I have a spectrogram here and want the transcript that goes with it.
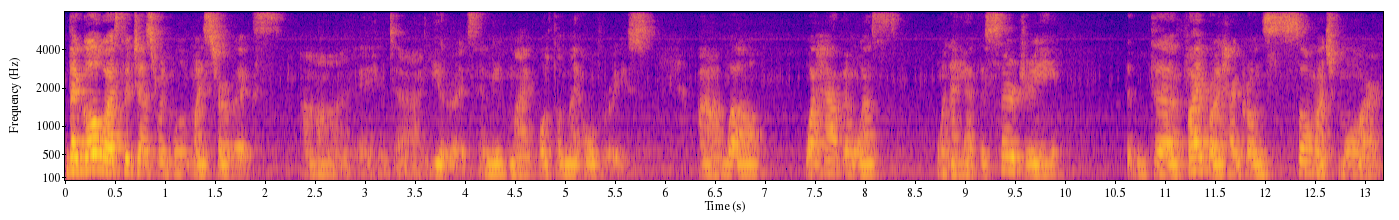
the goal was to just remove my cervix uh, and uh, uterus and leave my both of my ovaries. Uh, well, what happened was when I had the surgery, the fibroid had grown so much more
